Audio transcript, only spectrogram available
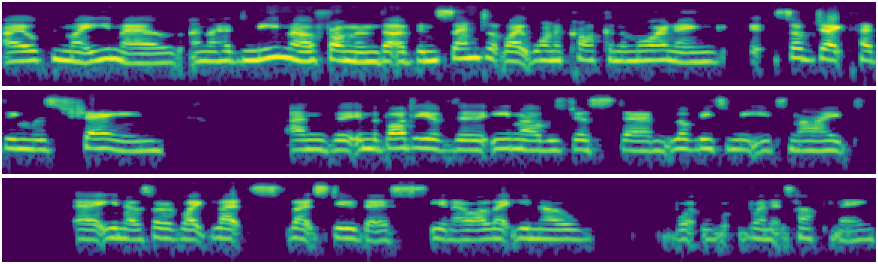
I opened my email and I had an email from him that had been sent at like one o'clock in the morning. It, subject heading was Shane. And the, in the body of the email was just um, lovely to meet you tonight. Uh, you know, sort of like let's let's do this. You know, I'll let you know what when it's happening.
